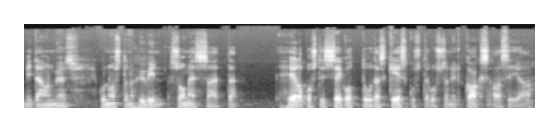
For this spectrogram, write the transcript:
mitä on myös kun nostanut hyvin somessa, että helposti sekoittuu tässä keskustelussa nyt kaksi asiaa.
